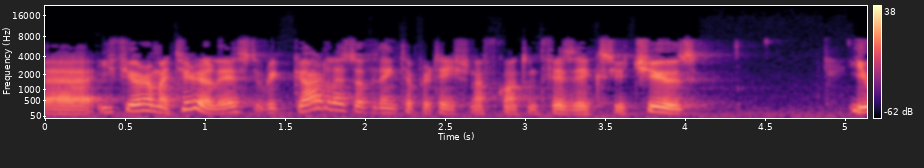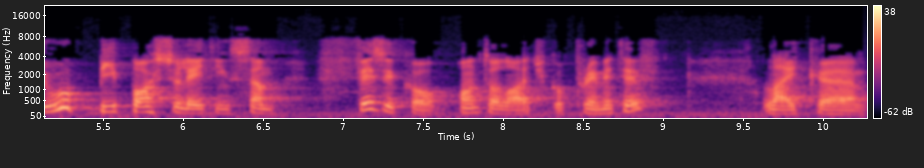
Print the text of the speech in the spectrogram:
Uh, if you're a materialist, regardless of the interpretation of quantum physics you choose, you will be postulating some physical ontological primitive, like uh,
